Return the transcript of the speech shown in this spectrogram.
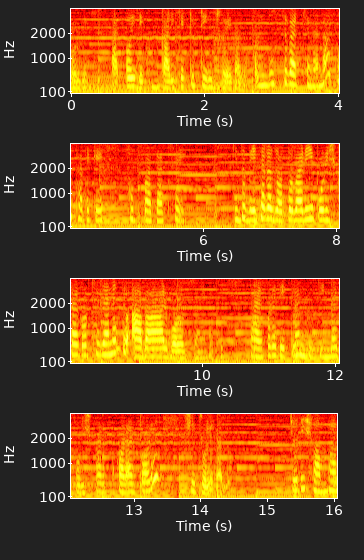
করবে? আর ওই দেখুন, গাড়িটা একটু টিল্ট হয়ে গেল। কারণ বুঝতে পারছে না না কোথা থেকে ফুটপাত আছে? কিন্তু বেচারা যতবারই পরিষ্কার করছে জানেন তো, আবার বরফ জমে গেছে। তারপরে দেখলাম দু, তিনবার পরিষ্কার করার পরে সে চলে গেল। যদি সম্ভব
